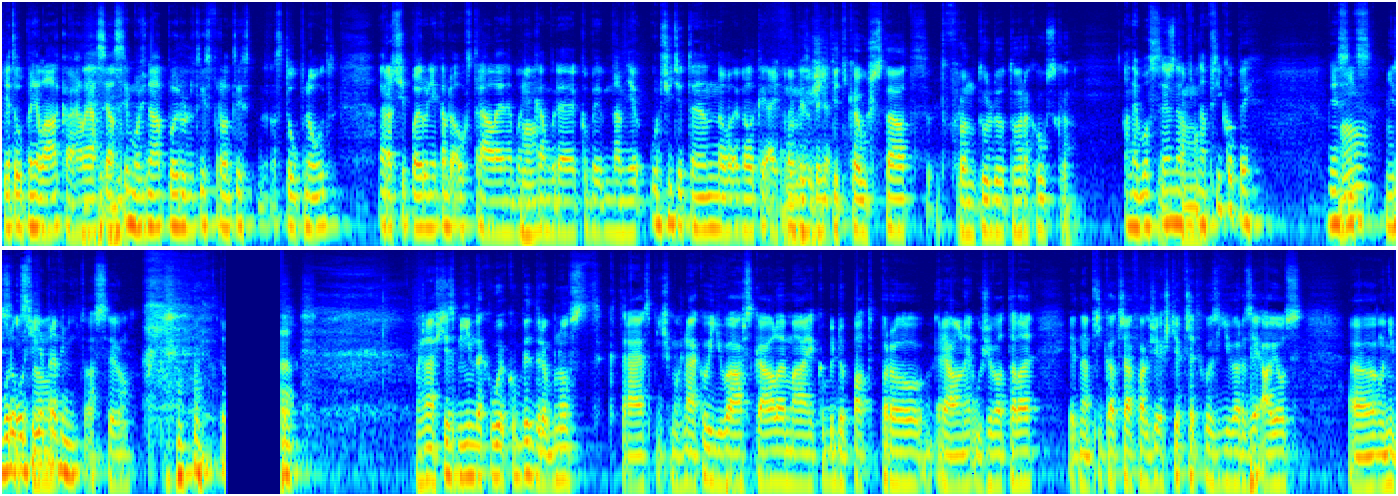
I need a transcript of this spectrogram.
mě to úplně láká, ale já si asi možná pojedu do té fronty stoupnout a radši pojedu někam do Austrálie nebo no. někam, kde jakoby na mě určitě ten nový velký iPhone vyzbyde. teďka už stát tu frontu do toho Rakouska. A nebo se na, na příkopy. Měsíc. No, měsíc Budu určitě no, první. To asi jo. Možná ještě zmíním takovou jakoby drobnost, která je spíš možná jako vývářská, ale má jakoby dopad pro reálné uživatele. Je například třeba fakt, že ještě v předchozí verzi iOS Uh, oni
